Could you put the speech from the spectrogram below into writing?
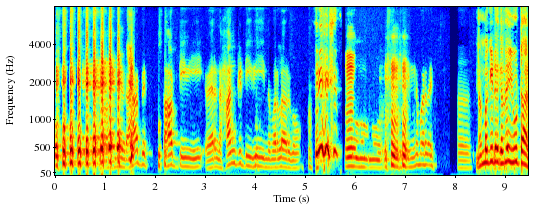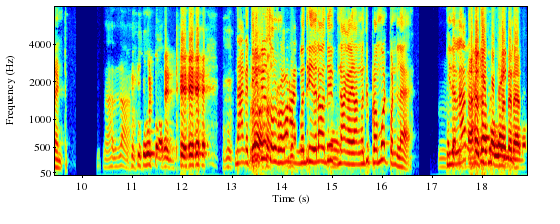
ஒரு ஆப் டாப் டிவி வேற என்ன ஹங்க் டிவி இந்த மாதிரிலாம் இருக்கும். இந்த மாதிரி தான் நம்ம கிட்ட இருக்கிறது யூ டாரண்ட் அதுதான் நாங்க. திருப்பியும் சொல்றோம். நாங்க வந்து இதெல்லாம் வந்து நாங்க நாங்க வந்து ப்ரமோட் பண்ணல. இதெல்லாம்.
